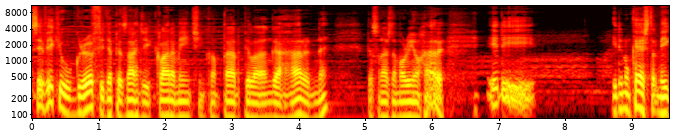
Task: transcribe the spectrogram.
você vê que o Gruffy, apesar de claramente encantado pela Angahara, né, personagem da Maureen O'Hara, ele ele não quer meio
